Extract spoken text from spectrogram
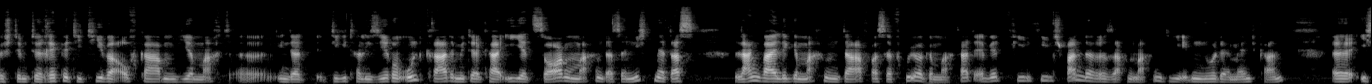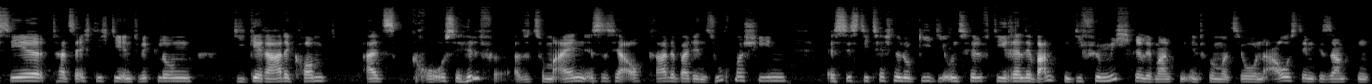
bestimmte repetitive Aufgaben hier macht äh, in der Digitalisierung und gerade mit der KI jetzt Sorgen machen, dass er nicht mehr das Langweilige machen darf, was er früher gemacht hat. Er wird viel, viel spannendere Sachen machen, die eben nur der Mensch kann. Äh, ich sehe tatsächlich die Entwicklung, die gerade kommt, als große Hilfe. Also zum einen ist es ja auch gerade bei den Suchmaschinen es ist die Technologie, die uns hilft, die relevanten, die für mich relevanten Informationen aus dem gesamten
